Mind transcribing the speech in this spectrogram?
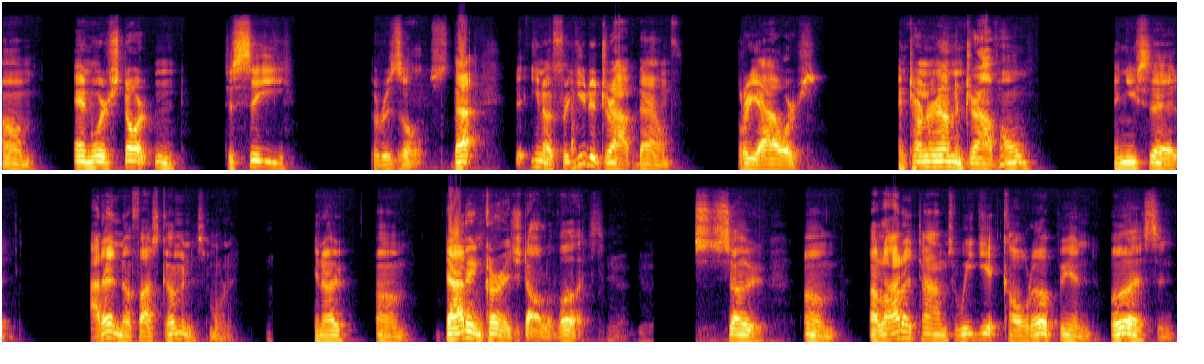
Um, and we're starting to see the results. That you know, for you to drive down three hours and turn around and drive home, and you said, "I didn't know if I was coming this morning." You know, um, that encouraged all of us. Yeah, So, um, a lot of times we get caught up in us and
